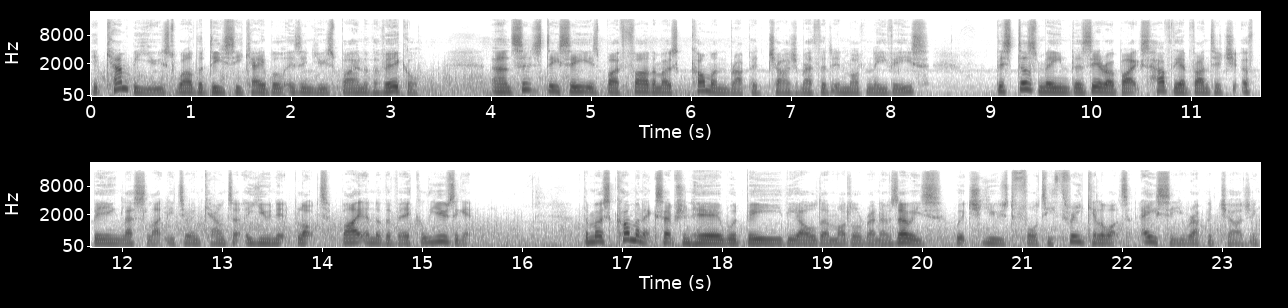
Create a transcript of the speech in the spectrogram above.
it can be used while the DC cable is in use by another vehicle. And since DC is by far the most common rapid charge method in modern EVs, this does mean the Zero bikes have the advantage of being less likely to encounter a unit blocked by another vehicle using it. The most common exception here would be the older model Renault Zoes, which used 43 kilowatts AC rapid charging.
